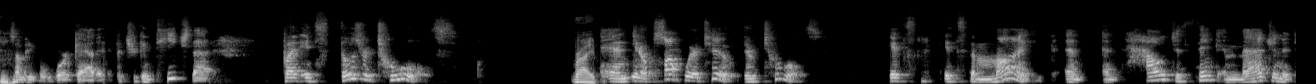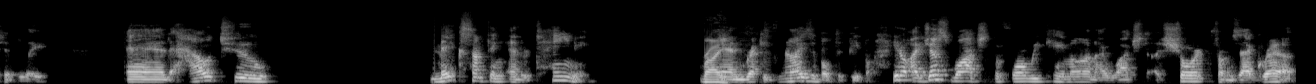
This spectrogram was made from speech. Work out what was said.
Mhm. Some people work at it, but you can teach that. But it's those are tools. Right. and you know software too they're tools it's it's the mind and and how to think imaginatively and how to make something entertaining Right. and recognizable to people you know i just watched before we came on i watched a short from zagreb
